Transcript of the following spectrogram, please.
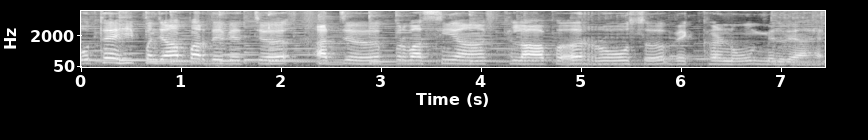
ਉੱਥੇ ਹੀ ਪੰਜਾਬ ਭਰ ਦੇ ਵਿੱਚ ਅੱਜ ਪ੍ਰਵਾਸੀਆਂ ਖਿਲਾਫ ਰੋਸ ਵੇਖਣ ਨੂੰ ਮਿਲ ਰਿਹਾ ਹੈ।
